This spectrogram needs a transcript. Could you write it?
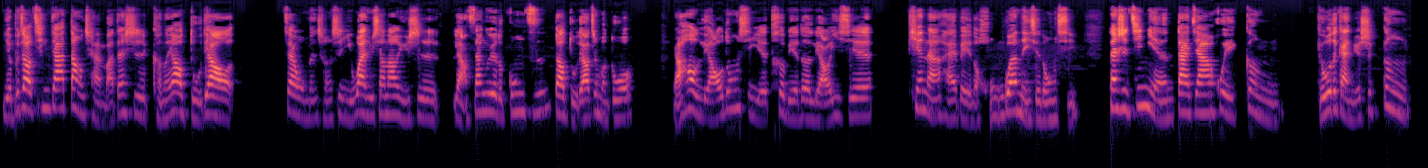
也不叫倾家荡产吧，但是可能要赌掉。在我们城市，一万就相当于是两三个月的工资，要赌掉这么多。然后聊东西也特别的聊一些天南海北的宏观的一些东西。但是今年大家会更给我的感觉是更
